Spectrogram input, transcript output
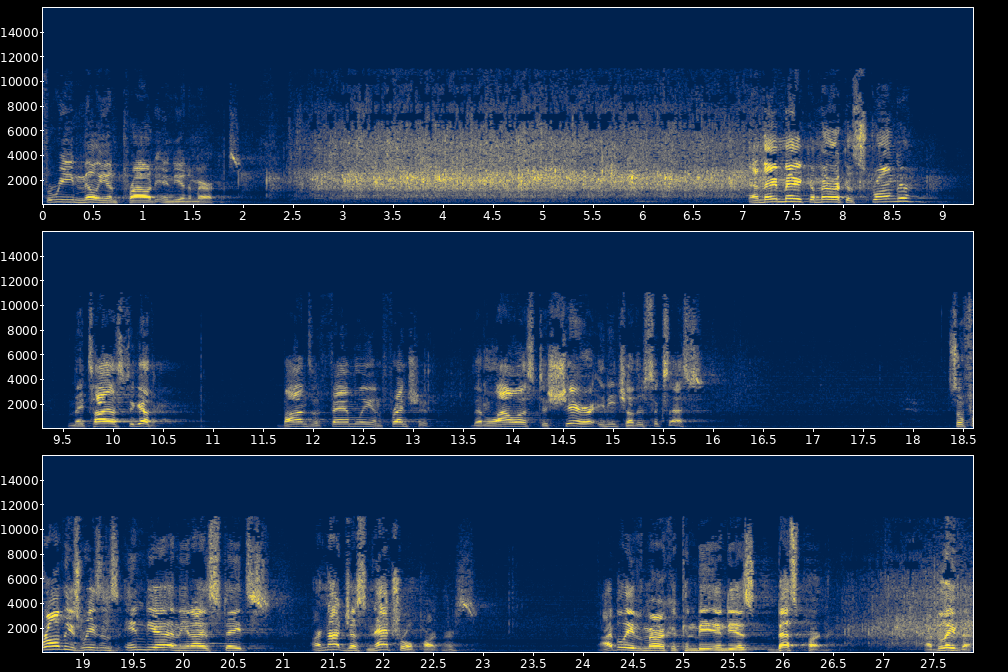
3 million proud Indian Americans. And they make America stronger and they tie us together. Bonds of family and friendship that allow us to share in each other's success. So, for all these reasons, India and the United States are not just natural partners. I believe America can be India's best partner. I believe that.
